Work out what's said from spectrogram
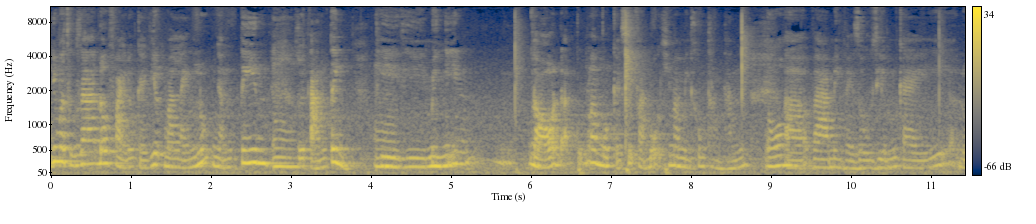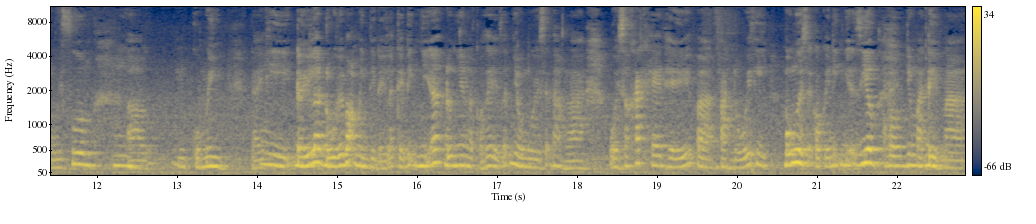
nhưng mà thực ra đâu phải đâu cái việc mà lén lút nhắn tin ừ. rồi tán tỉnh thì ừ. thì mình nghĩ đó đã cũng là một cái sự phản bội khi mà mình không thẳng thắn uh, và mình phải giấu giếm cái đối phương ừ. uh, của mình đấy thì Ừ. đấy là đối với bọn mình thì đấy là cái định nghĩa đương nhiên là có thể rất nhiều người sẽ bảo là ôi sao khắt khe thế và phản đối thì mỗi người sẽ có cái định nghĩa riêng Ừ. nhưng mà để mà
